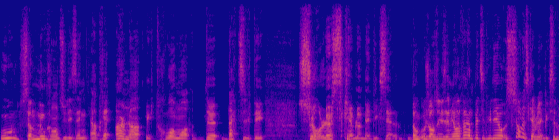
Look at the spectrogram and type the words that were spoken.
Où sommes-nous rendus, les amis, après un an et trois mois d'activité? Sur le Skyblock des. Donc aujourd'hui les amis, on va faire une petite vidéo sur le Skyblock des pixels où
